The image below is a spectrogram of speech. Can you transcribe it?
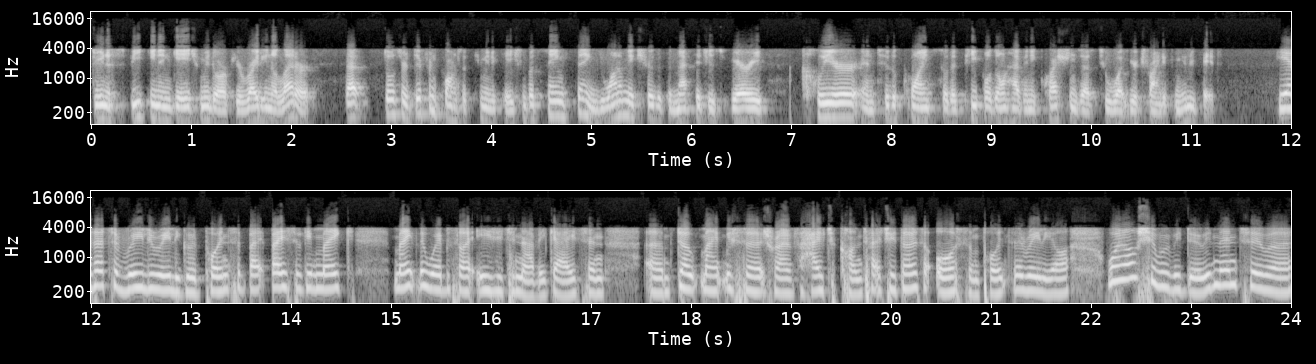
doing a speaking engagement or if you're writing a letter that those are different forms of communication, but same thing. You want to make sure that the message is very clear and to the point so that people don't have any questions as to what you're trying to communicate. Yeah, that's a really, really good point. So basically, make make the website easy to navigate, and um, don't make me search around for how to contact you. Those are awesome points. They really are. What else should we be doing then to uh,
